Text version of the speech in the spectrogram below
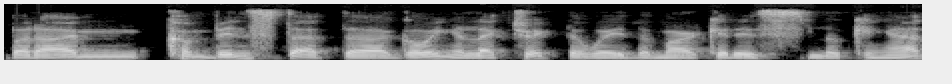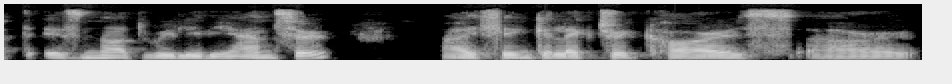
But I'm convinced that uh, going electric, the way the market is looking at, is not really the answer. I think electric cars are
